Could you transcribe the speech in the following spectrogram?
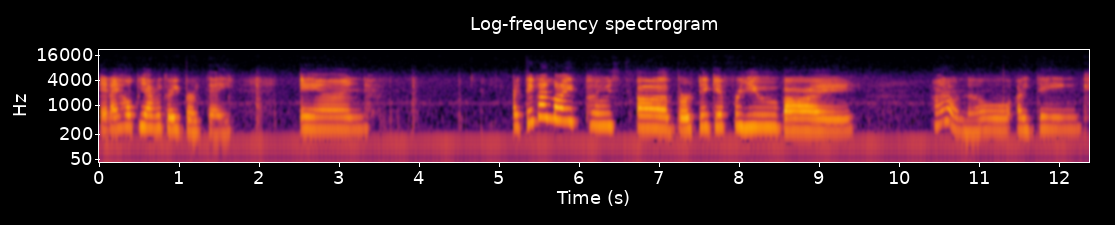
And I hope you have a great birthday. And I think I might post a birthday gift for you by, I don't know, I think.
